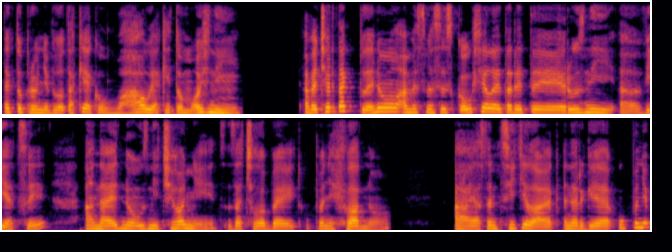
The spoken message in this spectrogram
Tak to pro mě bylo taky jako wow, jak je to možný. A večer tak plynul a my jsme si zkoušeli tady ty různé uh, věci a najednou z ničeho nic začalo být úplně chladno a já jsem cítila, jak energie úplně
